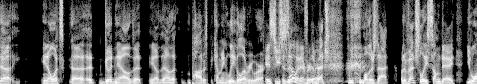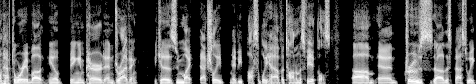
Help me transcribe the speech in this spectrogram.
uh, you know what's uh, good now that you know now that pot is becoming legal everywhere. Is you is smell that it everywhere? well, there's that, but eventually someday you won't have to worry about you know being impaired and driving because you might actually maybe possibly have autonomous vehicles. Um, and Cruise uh, this past week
